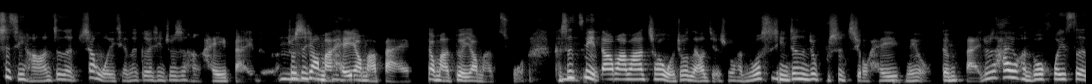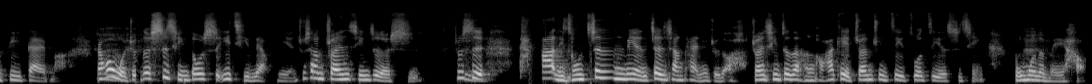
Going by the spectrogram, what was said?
事情好像真的像我以前的个性，就是很黑白的，就是要么黑，要么白，要么对，要么错。可是自己当妈妈之后，我就了解说，很多事情真的就不是只有黑没有跟白，就是它有很多灰色地带嘛。然后我觉得事情都是一体两面，就像专心这个事，就是他，你从正面正向看，你就觉得啊，专心真的很好，他可以专注自己做自己的事情，多么的美好。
